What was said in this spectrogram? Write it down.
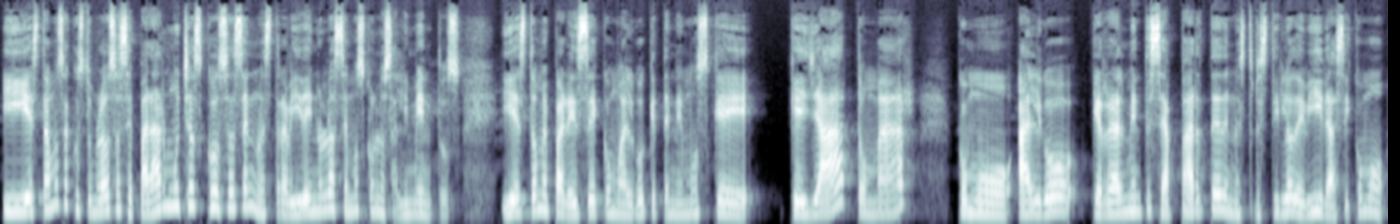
Y estamos acostumbrados a separar muchas cosas en nuestra vida y no lo hacemos con los alimentos. Y esto me parece como algo que tenemos que, que ya tomar como algo que realmente sea parte de nuestro estilo de vida, así como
